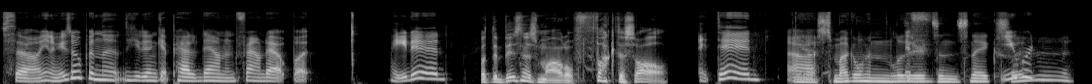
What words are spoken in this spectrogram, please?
So, you know, he's hoping that he didn't get patted down and found out, but he did. But the business model fucked us all. It did. yeah, Uh, smuggling lizards and snakes. you were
